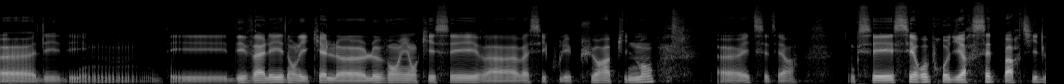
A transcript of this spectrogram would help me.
euh, des, des, vallées dans lesquelles euh, le vent est encaissé et va, va s'écouler plus rapidement, euh, etc. Donc c'est reproduire cette partie de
